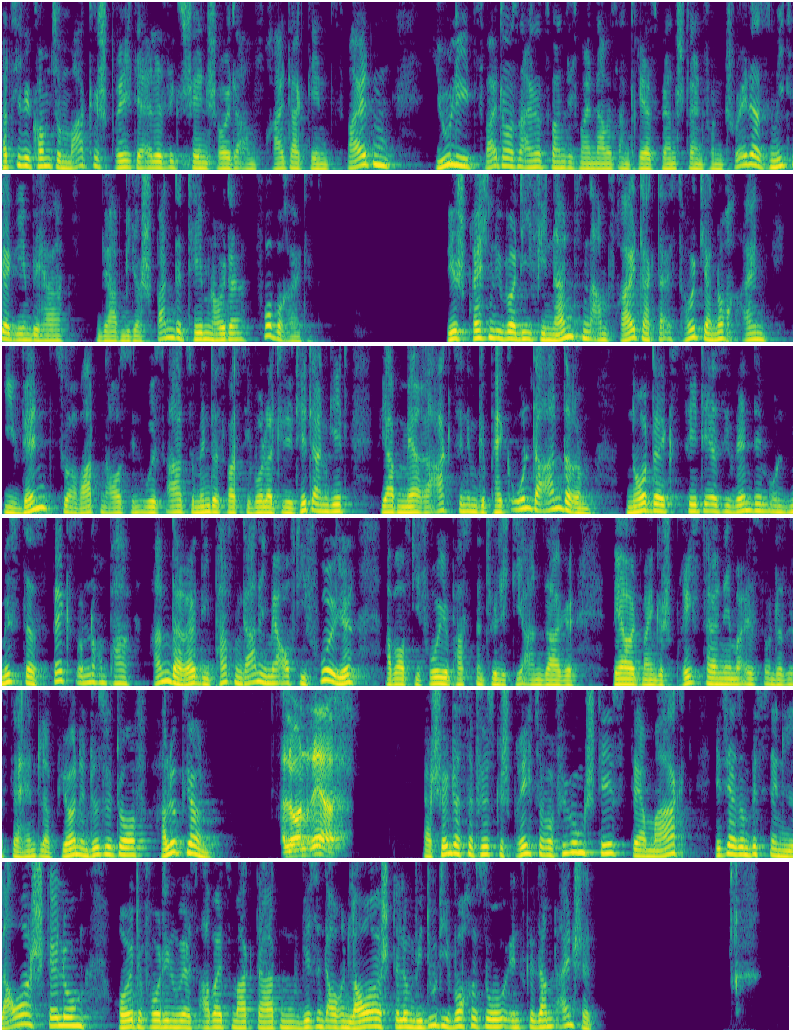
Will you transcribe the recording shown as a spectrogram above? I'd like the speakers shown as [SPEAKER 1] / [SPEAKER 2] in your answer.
[SPEAKER 1] Herzlich willkommen zum Marktgespräch der LS Exchange heute am Freitag, den 2. Juli 2021. Mein Name ist Andreas Bernstein von Traders Media GmbH. Wir haben wieder spannende Themen heute vorbereitet. Wir sprechen über die Finanzen am Freitag. Da ist heute ja noch ein Event zu erwarten aus den USA, zumindest was die Volatilität angeht. Wir haben mehrere Aktien im Gepäck, unter anderem Nordex, CTS Eventim und Mr. Specs und noch ein paar andere. Die passen gar nicht mehr auf die Folie, aber auf die Folie passt natürlich die Ansage, wer heute mein Gesprächsteilnehmer ist. Und das ist der Händler Björn in Düsseldorf. Hallo Björn.
[SPEAKER 2] Hallo Andreas.
[SPEAKER 1] Ja, schön, dass du fürs Gespräch zur Verfügung stehst. Der Markt ist ja so ein bisschen in Lauerstellung heute vor den US-Arbeitsmarktdaten. Wir sind auch in Lauerstellung, wie du die Woche so insgesamt einschätzt.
